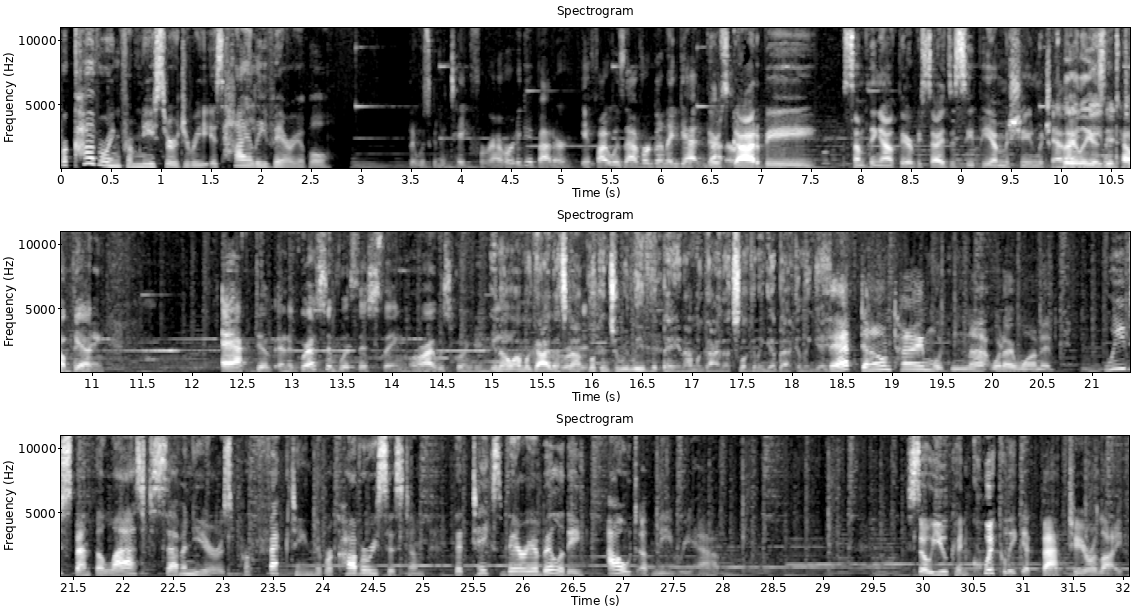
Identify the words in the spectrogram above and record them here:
Recovering from knee surgery is highly variable. It was going to take forever to get better if I was ever going to get better. There's got to be something out there besides a CPM machine, which And clearly isn't to helping get- me. active and aggressive with this thing, or I was going to. You know, I'm a guy that's not looking to relieve the pain. I'm a guy that's looking to get back in the game. That downtime was not what I wanted. We've spent the last seven years perfecting the recovery system that takes variability out of knee rehab. So you can quickly get back to your life.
